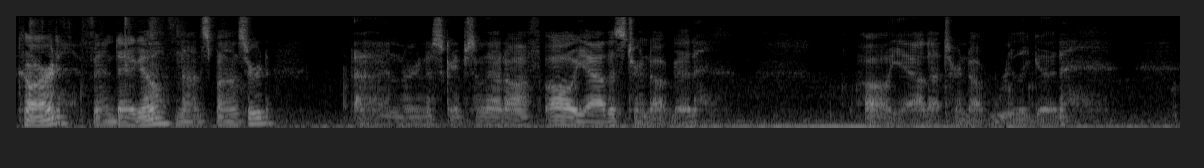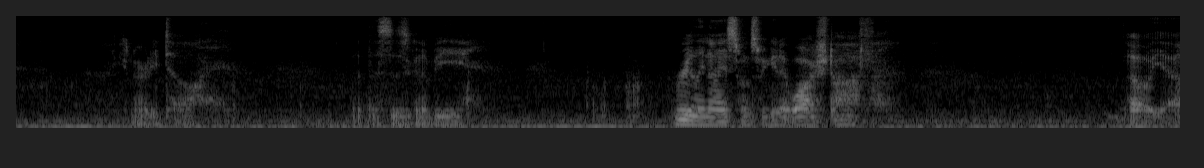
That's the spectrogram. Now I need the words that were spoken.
card, Fandango, not sponsored. And we're gonna scrape some of that off. Oh yeah, this turned out good. Oh yeah, that turned out really good. You can already tell that this is gonna be really nice once we get it washed off. Oh yeah.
